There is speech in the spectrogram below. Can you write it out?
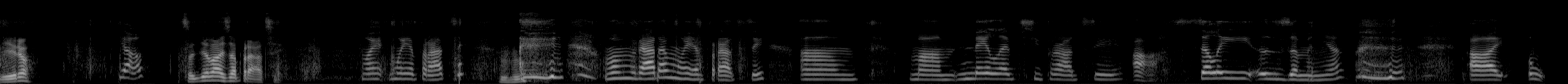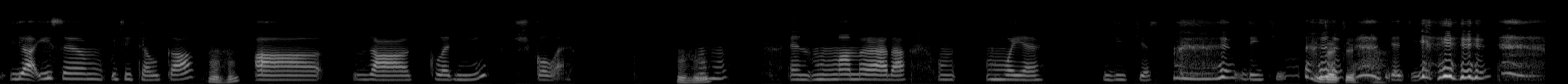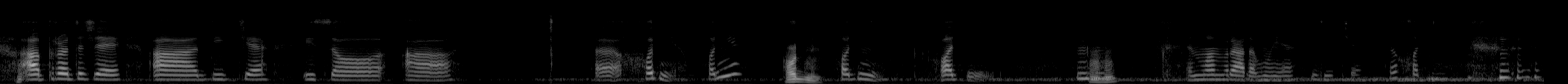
Víro, Jo, co děláš za práci? moje, moje práci. mám ráda moje práci. Um, mám nejlepší práci a celé země. a uh, já jsem učitelka Mhm. a základní škole. Mhm. Mhm. And mám ráda moje dítě. Děti. Děti. děti. a protože a dítě jsou a, a, hodně, hodně, Hodný. hodní, hodní. Mhm. A mám ráda moje dítě. Jo, hodní.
